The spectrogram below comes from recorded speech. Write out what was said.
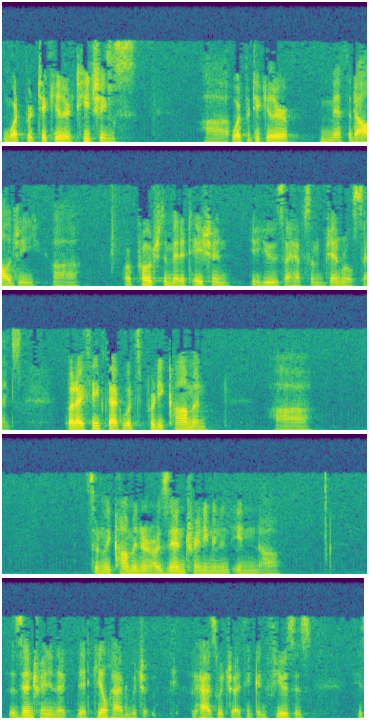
what particular teachings, uh, what particular methodology uh, or approach to meditation you use. I have some general sense. But I think that what's pretty common, uh, certainly common in our Zen training and in, in uh, the Zen training that, that Gil had, which has, which I think infuses his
